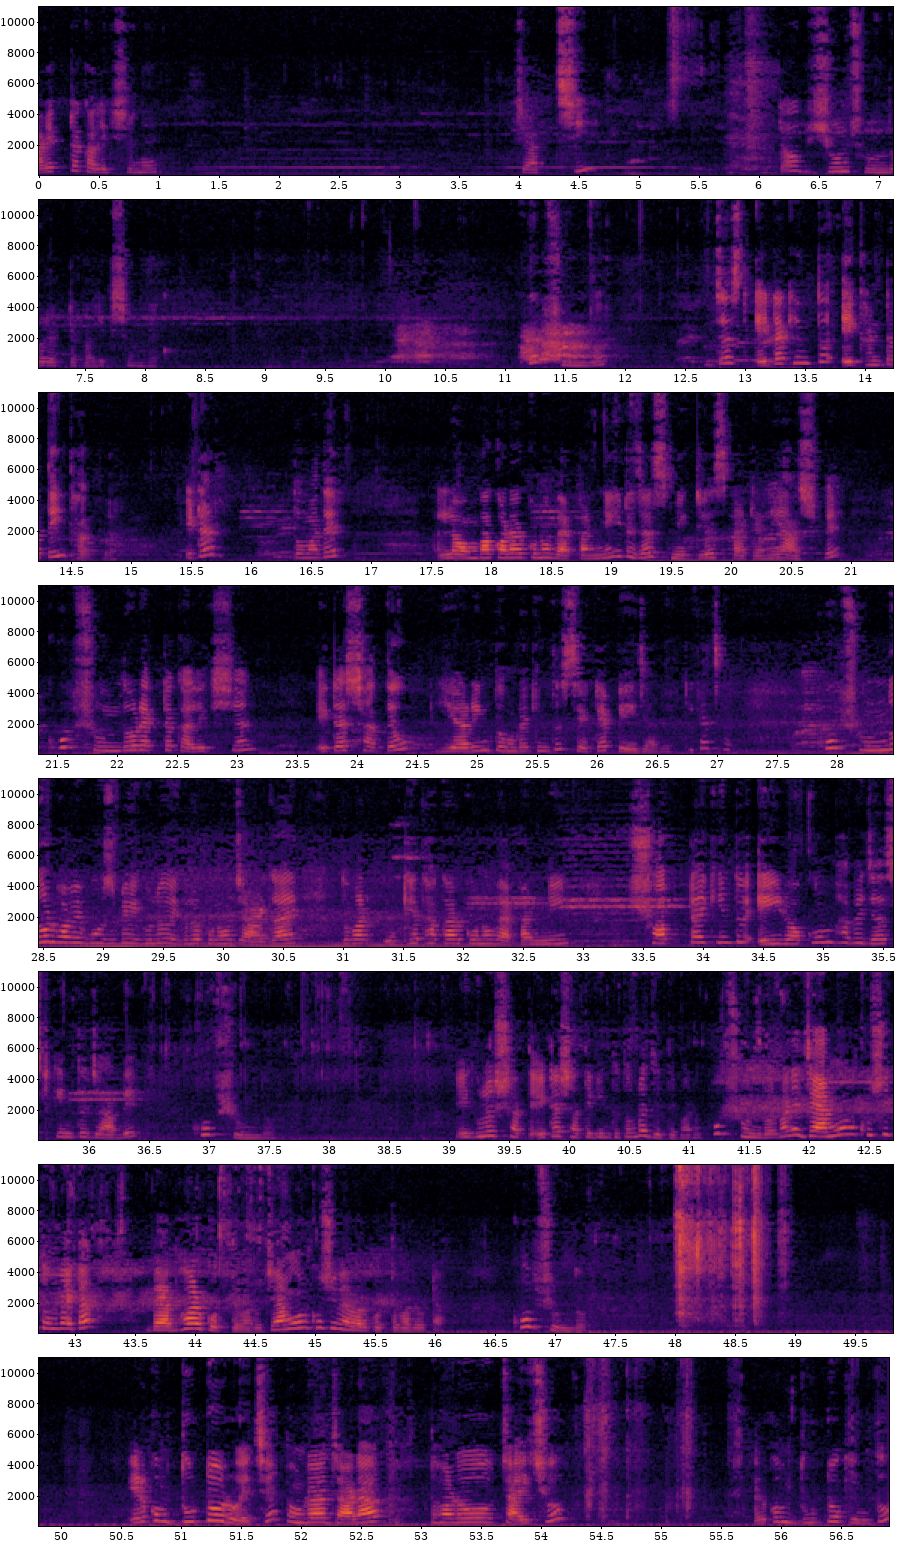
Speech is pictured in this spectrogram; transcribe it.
আরেকটা কালেকশনে যাচ্ছি। এটাও ভীষণ সুন্দর একটা কালেকশন দেখো। খুব সুন্দর। জাস্ট এটা কিন্তু এখানটাতেই থাকবে। এটা তোমাদের লম্বা করার কোনো ব্যাপার নেই, এটা জাস্ট নেকলেস প্যাটার্নে আসবে। খুব সুন্দর একটা কালেকশন এটার সাথেও ইয়ারিং তোমরা কিন্তু সেটে পেয়ে যাবে, ঠিক আছে? খুব সুন্দরভাবে বসবে এগুলো এগুলো কোনো জায়গায় তোমার উঠে থাকার কোনো ব্যাপার নেই। সবটাই কিন্তু এই রকমভাবে জাস্ট কিন্তু যাবে। খুব সুন্দর। এগুলোর সাথে, এটার সাথে কিন্তু তোমরা যেতে পারো। খুব সুন্দর। মানে যেমন খুশি তোমরা এটা ব্যবহার করতে পারো। যেমন খুশি ব্যবহার করতে পারো ওটা। খুব সুন্দর। এরকম দুটো রয়েছে। তোমরা যারা ধরো চাইছো, এরকম দুটো কিন্তু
